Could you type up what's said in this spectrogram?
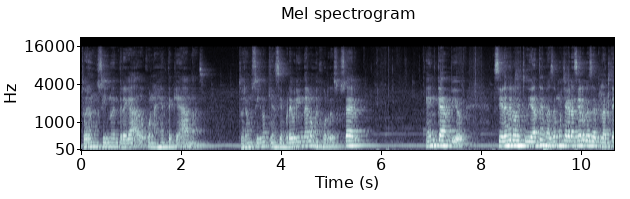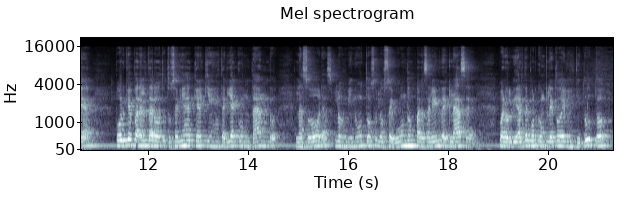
Tú eres un signo entregado con la gente que amas. Tú eres un signo quien siempre brinda lo mejor de su ser. En cambio, si eres de los estudiantes, me hace mucha gracia lo que se plantea, porque para el tarot tú serías aquel quien estaría contando las horas, los minutos, los segundos para salir de clase, para olvidarte por completo del instituto,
